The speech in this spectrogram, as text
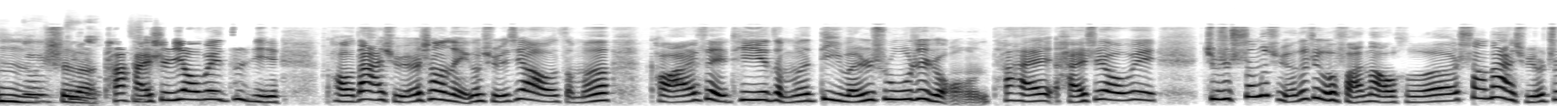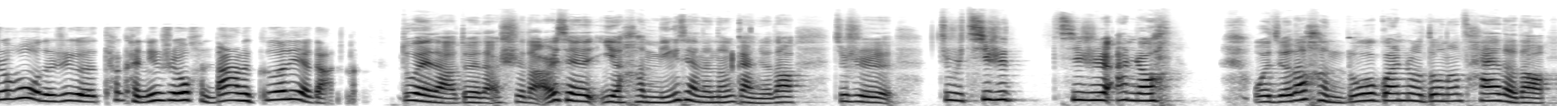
嗯，是是的，他还是要为自己考大学、上哪个学校、怎么考 SAT、怎么递文书这种，他还还是要为就是升学的这个烦恼和上大学之后的这个，他肯定是有很大的割裂感的。对的，对的，是的，而且也很明显的能感觉到，就是就是，其实其实按照 我觉得很多观众都能猜得到，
